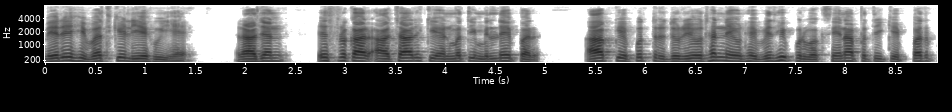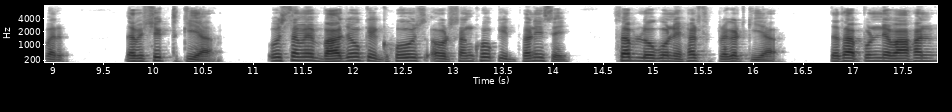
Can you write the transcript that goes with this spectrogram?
मेरे ही वध के लिए हुई है। राजन, इस प्रकार आचार्य की अनुमति मिलने पर आपके पुत्र दुर्योधन ने उन्हें विधिपूर्वक सेनापति के पद पर अभिषिक्त किया। उस समय बाजों के घोष और शंखों की ध्वनि से सब लोगों ने हर्ष प्रकट किया तथा पुण्यवाहन,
